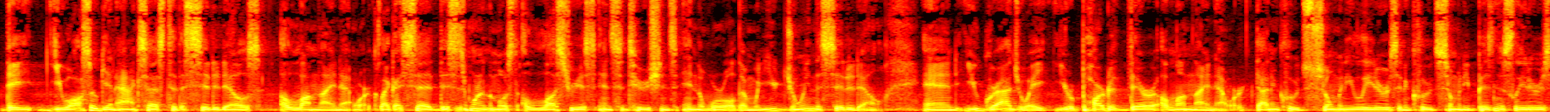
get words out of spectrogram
They you also get access to the citadel's alumni network. Like i said this is one of the most illustrious institutions in the world and when you join the citadel and you graduate you're part of their alumni network. That includes so many leaders it includes so many business leaders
